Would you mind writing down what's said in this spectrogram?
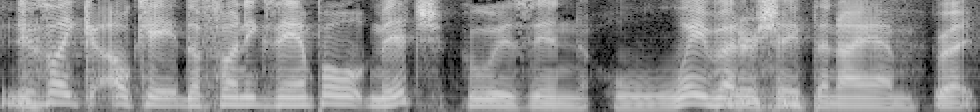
because like okay, the fun example, Mitch, who is in way better shape than I am, Right.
